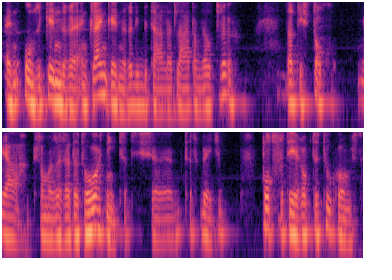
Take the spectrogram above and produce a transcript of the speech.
En onze kinderen en kleinkinderen die betalen het later wel terug. Dat is toch, ja, ik zal maar zeggen, dat hoort niet. Dat is, uh, dat is een beetje potverteren op de toekomst.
